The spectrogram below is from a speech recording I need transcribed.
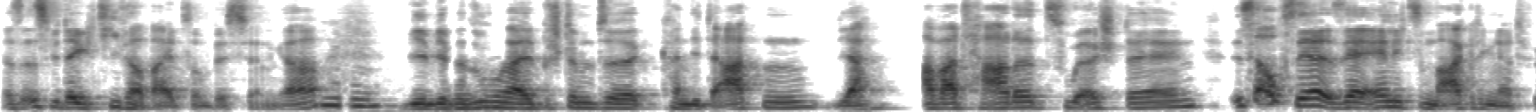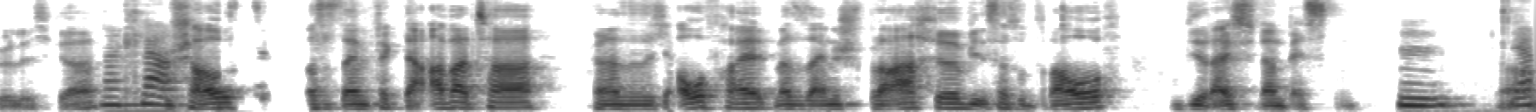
das ist wie Detektivarbeit so ein bisschen, ja. Mhm. wir, wir versuchen halt bestimmte Kandidaten, ja, Avatare zu erstellen. Ist auch sehr, sehr ähnlich zum Marketing natürlich, gell? Na klar. Du schaust, was ist dein perfekter Avatar, kann er sich aufhalten, was ist seine Sprache, wie ist das so drauf und wie erreichst du ihn am besten. Mhm. Ja. Ja.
